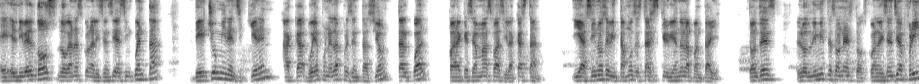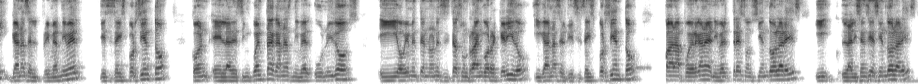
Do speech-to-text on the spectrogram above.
eh, el nivel 2, lo ganas con la licencia de 50. De hecho, miren, si quieren, acá voy a poner la presentación tal cual para que sea más fácil. Acá están. Y así nos evitamos estar escribiendo en la pantalla. Entonces, los límites son estos. Con la licencia free ganas el primer nivel, 16%. Con eh, la de 50 ganas nivel 1 y 2 y obviamente no necesitas un rango requerido y ganas el 16%. Para poder ganar el nivel 3 son 100 dólares y la licencia de 100 dólares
